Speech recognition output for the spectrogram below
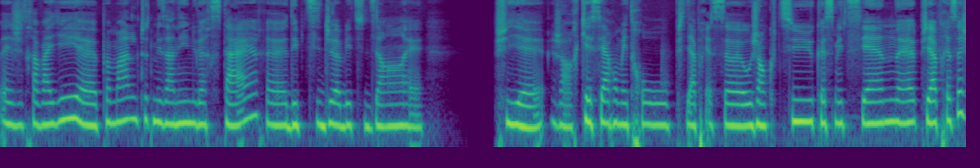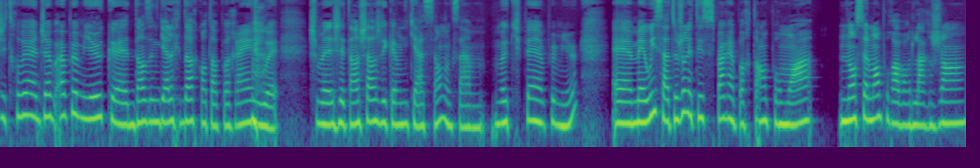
Ben, j'ai travaillé euh, pas mal toutes mes années universitaires, euh, des petits jobs étudiants, euh, puis euh, genre caissière au métro, puis après ça aux gens coutus, cosméticienne, euh, puis après ça j'ai trouvé un job un peu mieux que dans une galerie d'art contemporain où euh, j'étais en charge des communications, donc ça m'occupait un peu mieux. Euh, mais oui, ça a toujours été super important pour moi, non seulement pour avoir de l'argent,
